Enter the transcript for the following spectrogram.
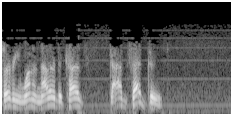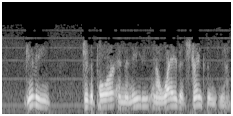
serving one another because God said to. Giving to the poor and the needy in a way that strengthens them.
